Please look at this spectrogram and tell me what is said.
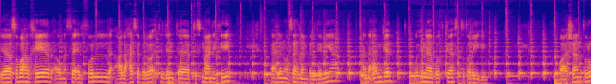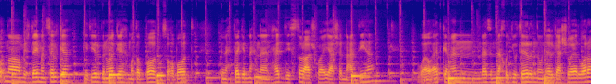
يا صباح الخير أو مساء الفل على حسب الوقت اللي أنت بتسمعني فيه. أهلا وسهلا بالجميع. أنا أمجد وهنا بودكاست طريقي. وعشان طرقنا مش دايما سالكة كتير بنواجه مطبات وصعوبات. بنحتاج إن إحنا نهدي السرعة شوية عشان نعديها. وأوقات كمان لازم ناخد يوتيرن ونرجع شوية لورا.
